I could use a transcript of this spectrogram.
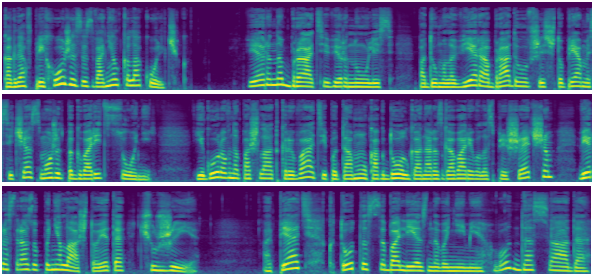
когда в прихожей зазвонил колокольчик. «Верно, братья вернулись», — подумала Вера, обрадовавшись, что прямо сейчас может поговорить с Соней. Егоровна пошла открывать, и потому, как долго она разговаривала с пришедшим, Вера сразу поняла, что это чужие. Опять кто-то с соболезнованиями. Вот досада.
